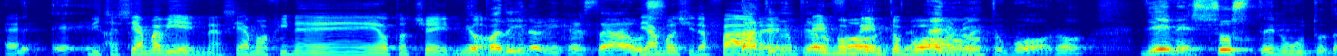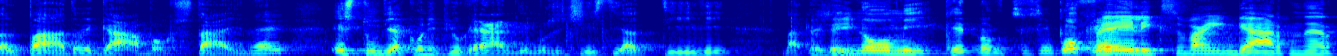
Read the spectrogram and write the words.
Eh, Le- e- dice siamo a Vienna, siamo a fine 800. mio padrino Richard Strauss. Diamoci da fare, Datemi un è il pianoforte, momento È il buono. momento buono. Viene sostenuto dal padre Gabor Steiner e studia con i più grandi musicisti attivi, ma Così. dei nomi che non ci si può credere. Felix Weingartner,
